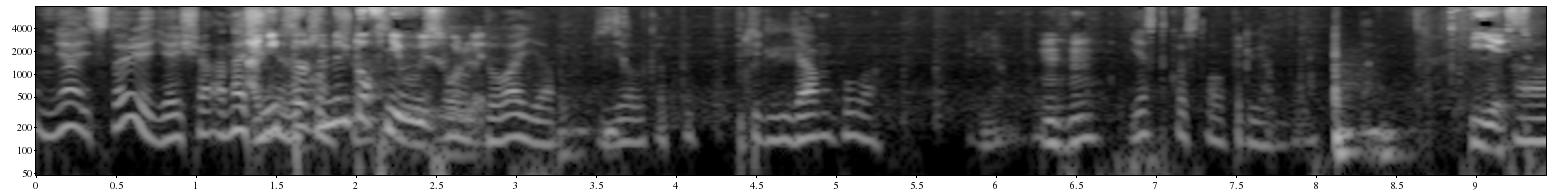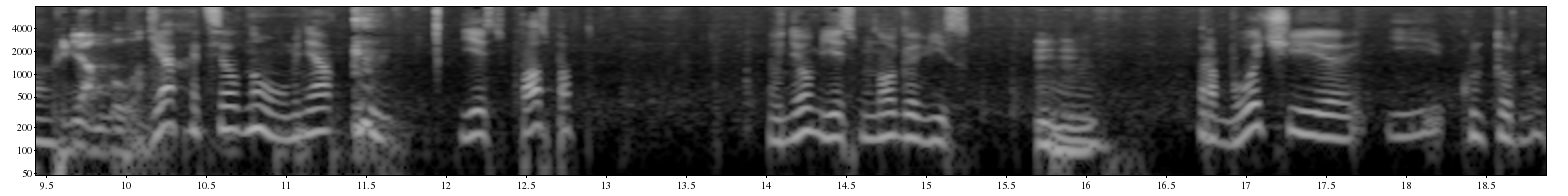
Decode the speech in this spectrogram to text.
у меня история, я еще, она еще Они не даже ментов не вызвали. Ну, давай я сделаю как-то прилямбула. Прилямбула. Мгм. Есть такое слово прилямбула? Да. Есть, А, прилямбула. Я хотел, ну, у меня есть паспорт, в нем есть много виз. Мгм. Рабочие и культурные.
